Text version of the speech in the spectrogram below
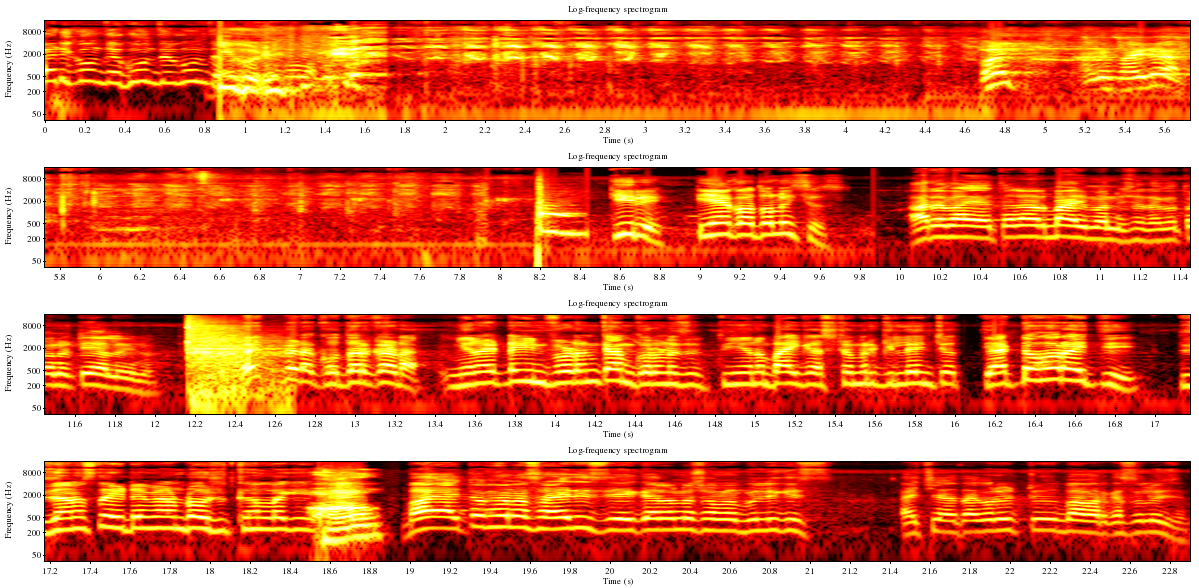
এডি কোন দে কোন দে কোন দে ওই আগে সাইডা কি রে টিয়া কত লইছস? আরে ভাই এত আর ভাই মানুষ দেখো তো টিয়া লইনো বেটা খোদার কাটা। ইয়া একটা ইম্পর্টেন্ট কাম করন আছে। তুই এনে বাই কাস্টমার কি লাইন তুই একটা হরাইতি তুই জানাস না এই টাইমে আমরা ওষুধ খান লাগি? ভাই আই তো খানা চাই দিছি এই কারণে সময় ভুলে গেছি। আচ্ছা এটা করে একটু বাবার কাছে লইছেন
